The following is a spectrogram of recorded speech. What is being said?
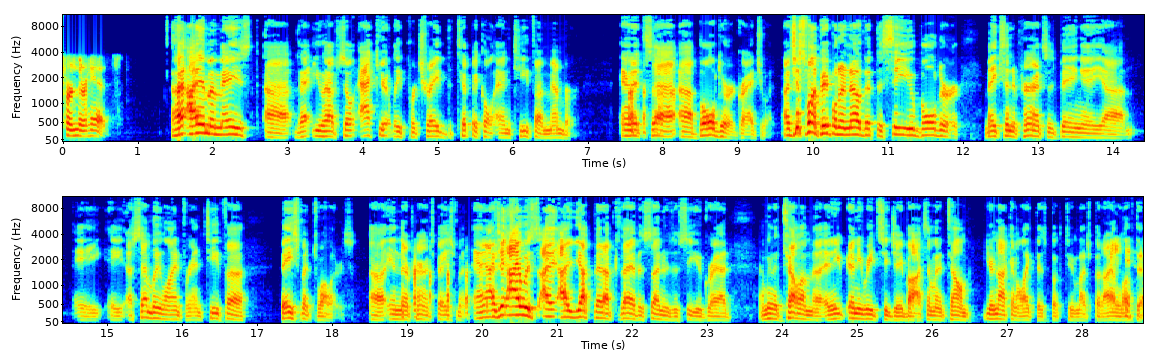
turn their heads. I, I am amazed uh, that you have so accurately portrayed the typical Antifa member. And it's uh, a Boulder graduate. I just want people to know that the CU Boulder makes an appearance as being a, um a, a assembly line for Antifa basement dwellers uh, in their parents' basement. And I, I was I, I yucked that up because I have a son who's a CU grad. I'm going to tell him, uh, and, he, and he reads CJ Box. I'm going to tell him, you're not going to like this book too much, but I loved it.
